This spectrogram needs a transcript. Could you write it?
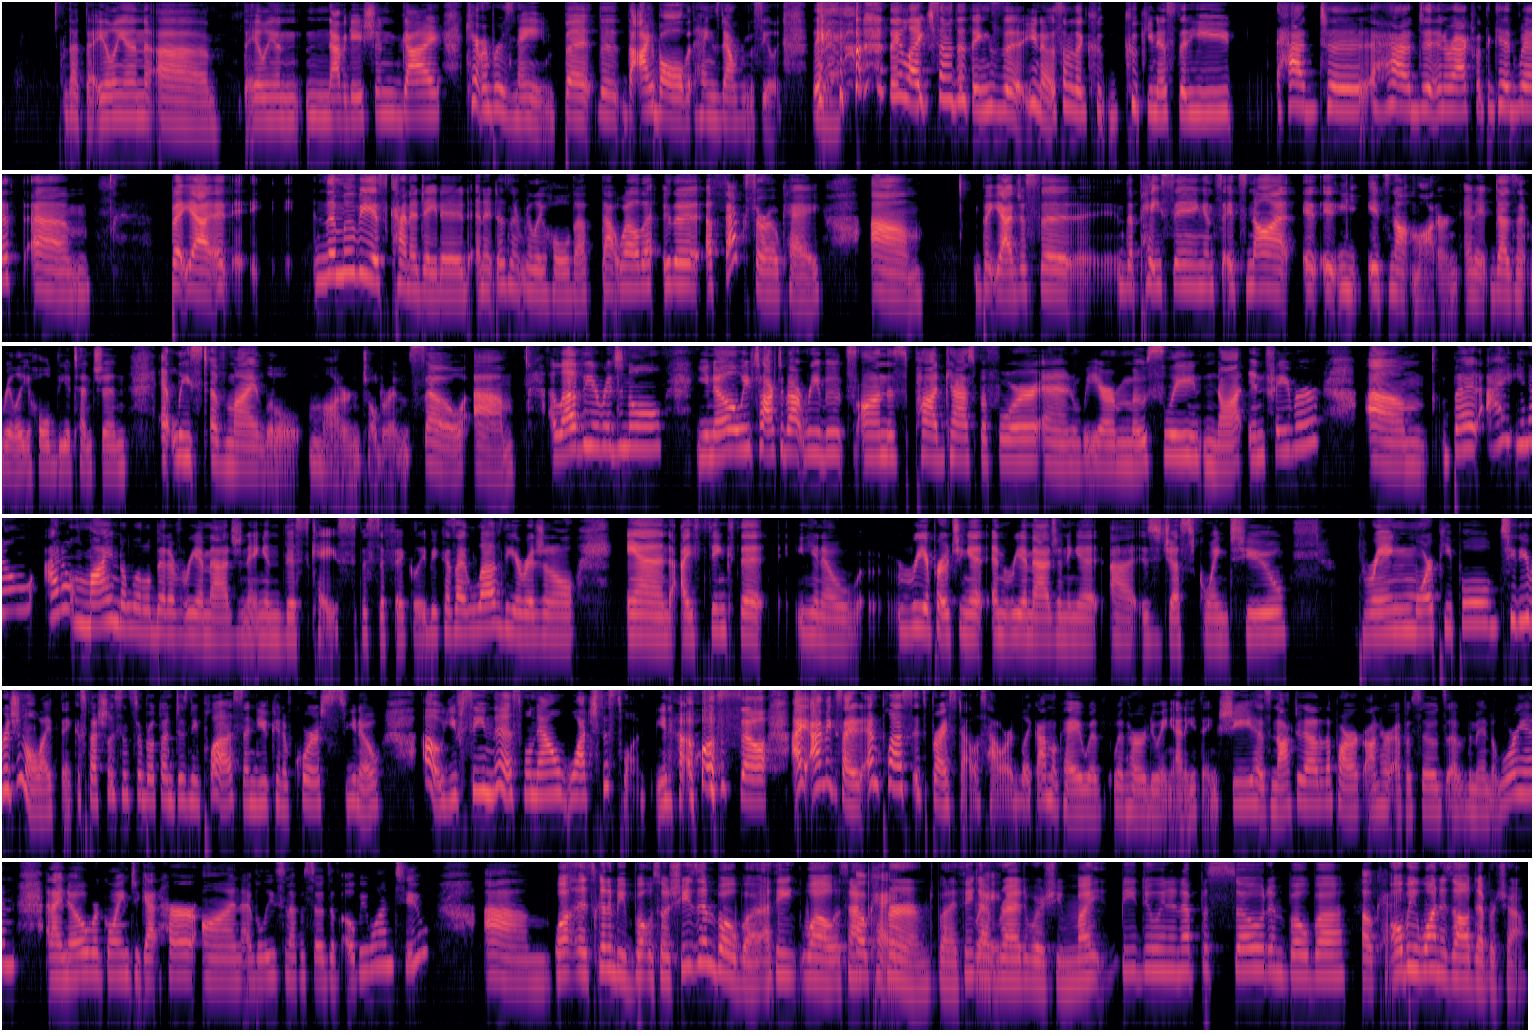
that the alien uh the alien navigation guy can't remember his name but the the eyeball that hangs down from the ceiling they yeah. they liked some of the things that you know some of the kookiness that he had to had to interact with the kid with um but yeah it, it, the movie is kind of dated and it doesn't really hold up that well. The, the effects are okay. Um, but yeah, just the the pacing and it's not it, it it's not modern and it doesn't really hold the attention at least of my little modern children. So um, I love the original. You know, we've talked about reboots on this podcast before, and we are mostly not in favor. Um, but I, you know, I don't mind a little bit of reimagining in this case specifically because I love the original, and I think that you know reapproaching it and reimagining it uh, is just going to bring more people to the original i think especially since they're both on disney plus and you can of course you know oh you've seen this? Well now watch this one you know? So I, i'm excited and plus it's bryce dallas howard like i'm okay with with her doing anything. She has knocked it out of the park on her episodes of the mandalorian and i know we're going to get her on i believe some episodes of obi-wan too um well it's gonna be both so she's in boba i think well it's not okay. confirmed but i think right. i've read where she might be doing an episode in boba okay obi-wan is all deborah chow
